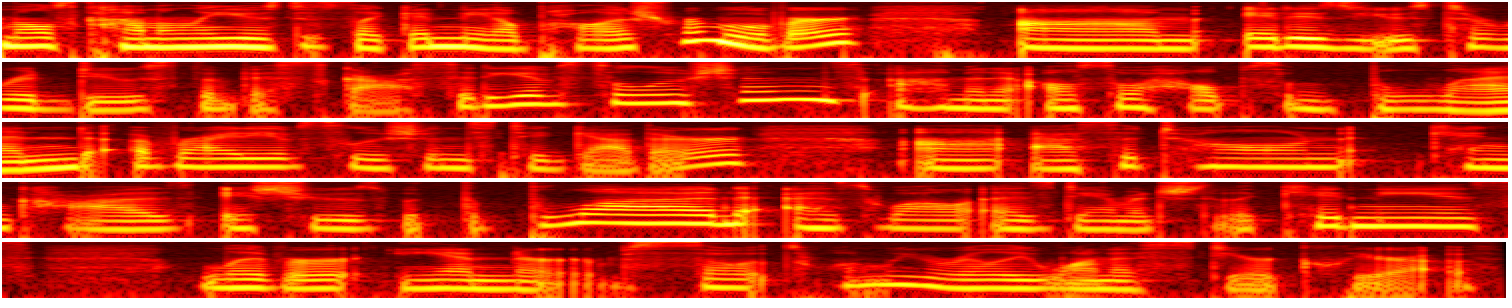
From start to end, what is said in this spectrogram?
most commonly used as like a nail polish remover. Um, it is used to reduce the viscosity of solutions um, and it also helps blend a variety of solutions together. Uh, acetone can cause issues with the blood as well as damage to the kidneys, liver, and nerves. So it's one we really want to steer clear of.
